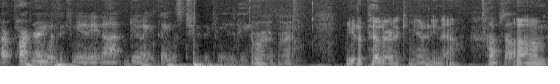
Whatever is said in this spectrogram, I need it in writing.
are partnering with the community, not doing things to the community. Right, right. You're the pillar of the community now. Hope so. Um,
